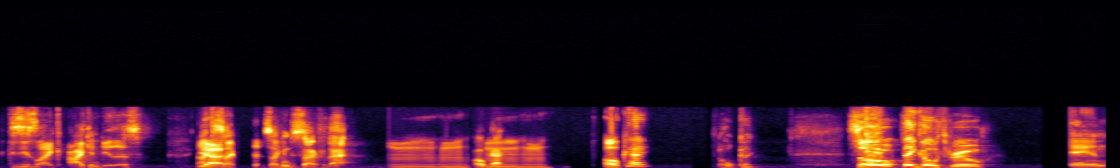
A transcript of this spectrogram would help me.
because he's like, I can do this. I Yeah. decipher this. I can decipher that. Mhm. Okay. mhm. Okay. Okay. So they go through, and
